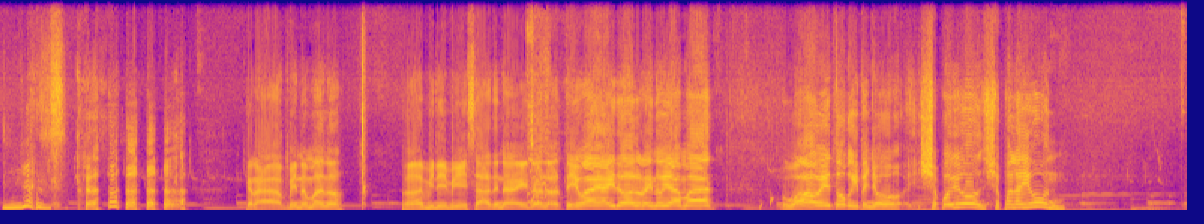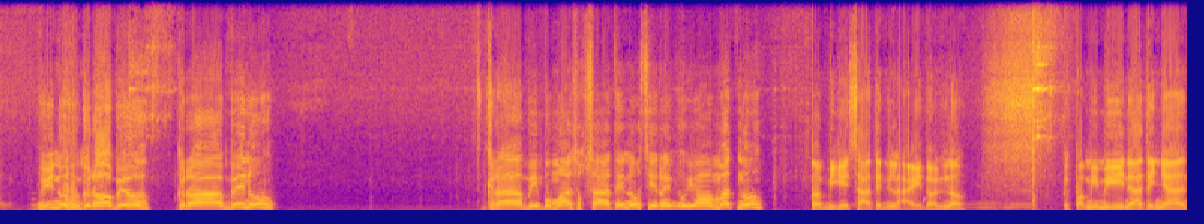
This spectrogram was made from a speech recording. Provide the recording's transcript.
Yes! Grabe naman, no? Ah, binibigay sa atin na idol, no? TY Idol, Reno Yamat! Wow, ito, kita nyo, oh. Siya pa yun! Siya pala yun! Ayun, oh, grabe, oh. Grabe, no? Grabe yung pumasok sa atin, no? Si Ren Uyamat, no? Nabigay sa atin nila idol, no? Pamimigay natin yan.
